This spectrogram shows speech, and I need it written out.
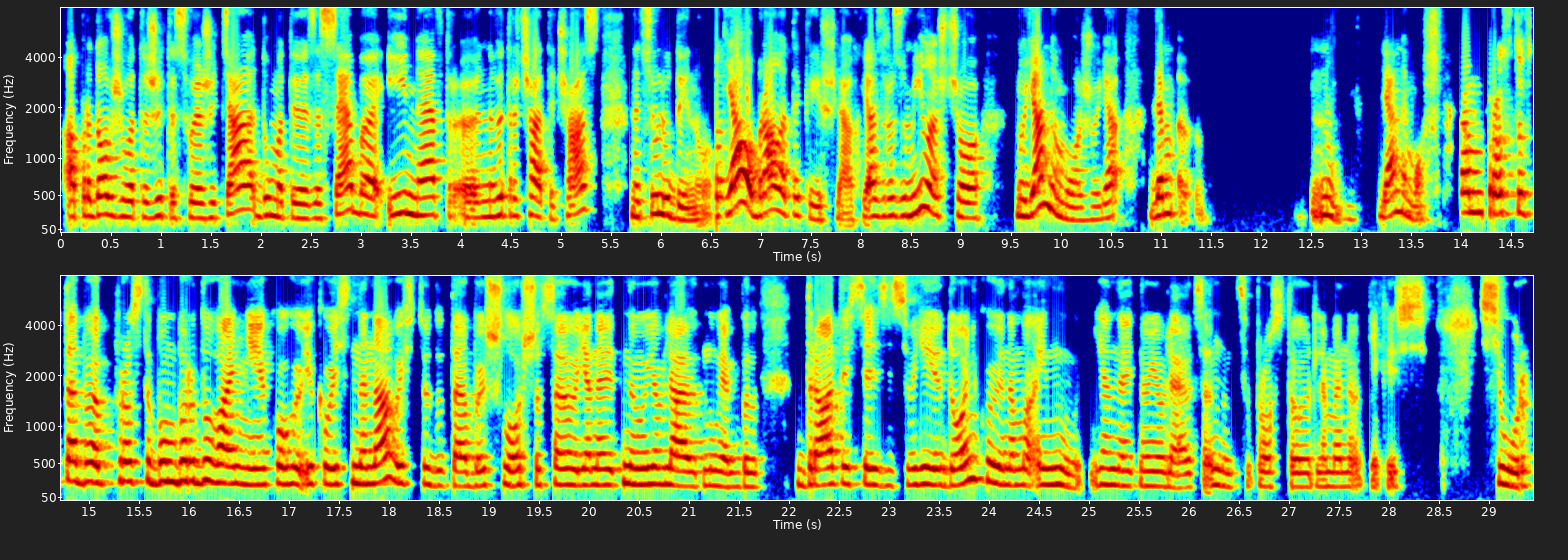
а продовжувати жити своє життя, думати за себе і не е, не витрачати час на цю людину. От я обрала такий шлях. Я зрозуміла, що ну я не можу. Я для е, ну я не можу. Там просто в тебе просто бомбардування якого якоюсь ненавистю до тебе йшло, що це я навіть не уявляю, ну якби дратися зі своєю донькою, нама- і, ну я навіть не уявляю це. Ну це просто для мене от якийсь сюр.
